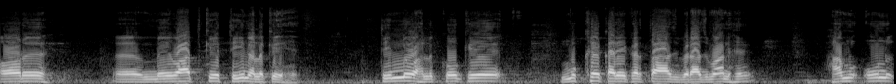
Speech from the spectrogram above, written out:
और मेवात के तीन हलके हैं। तीनों हलकों के मुख्य कार्यकर्ता आज विराजमान हैं। हम उन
